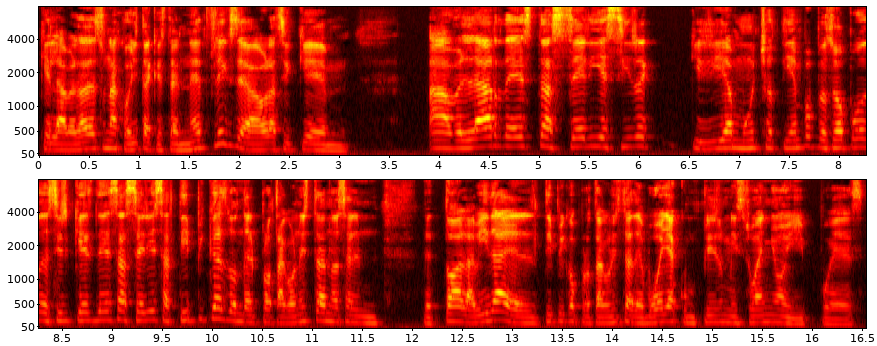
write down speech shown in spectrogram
que la verdad es una joyita que está en Netflix. Ahora sí que mm, hablar de esta serie sí requeriría mucho tiempo, pero solo puedo decir que es de esas series atípicas donde el protagonista no es el de toda la vida, el típico protagonista de voy a cumplir mi sueño y pues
